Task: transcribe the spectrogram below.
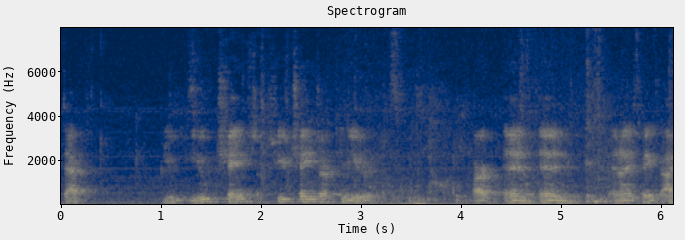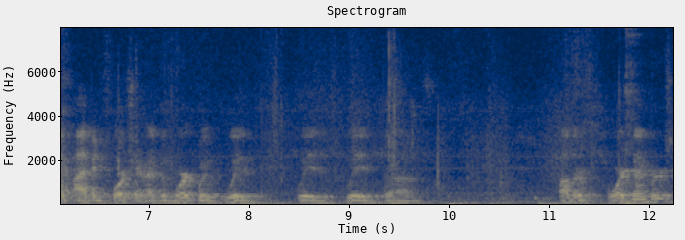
that, you, you changed us, you changed our community. Our, and, and, and I think I've, I've been fortunate, I've been working with, with, with, with, um, other board members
